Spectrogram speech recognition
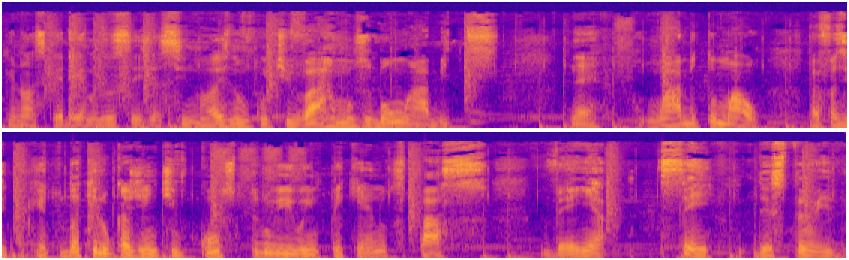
que nós queremos, ou seja, se nós não cultivarmos bons hábitos, né? Um hábito mal vai fazer com que tudo aquilo que a gente construiu em pequenos passos venha ser destruído.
